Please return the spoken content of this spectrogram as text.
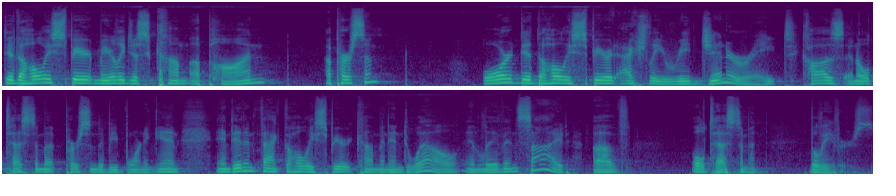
Did the Holy Spirit merely just come upon a person? Or did the Holy Spirit actually regenerate, cause an Old Testament person to be born again? And did, in fact, the Holy Spirit come and indwell and live inside of Old Testament believers?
